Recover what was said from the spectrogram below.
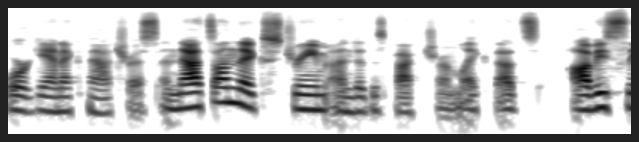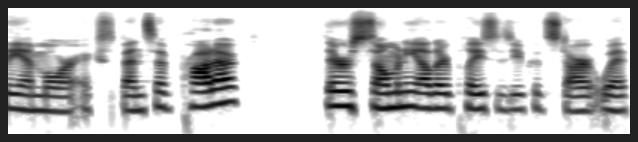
organic mattress. And that's on the extreme end of the spectrum. Like, that's obviously a more expensive product. There are so many other places you could start with,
